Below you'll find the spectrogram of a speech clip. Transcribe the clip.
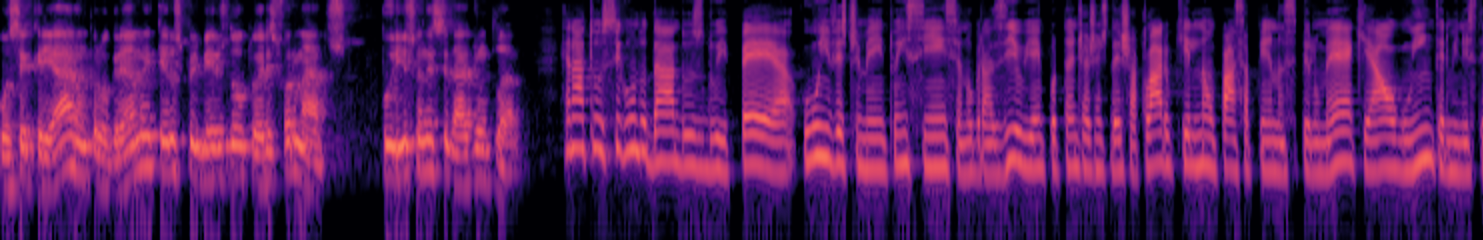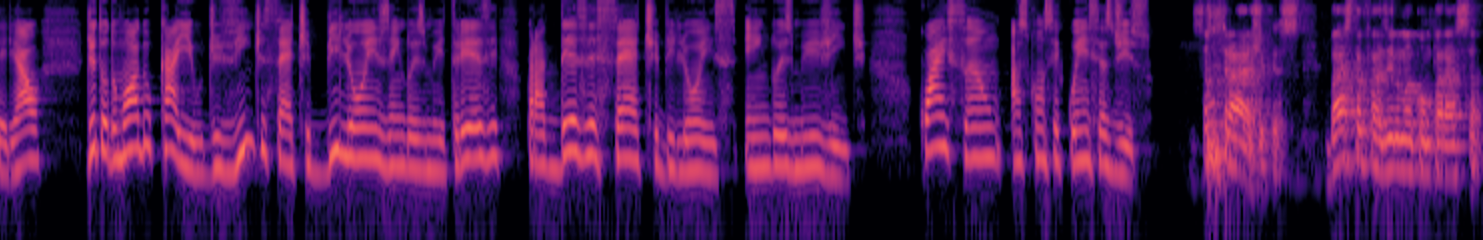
você criar um programa e ter os primeiros doutores formados. Por isso a necessidade de um plano. Renato, segundo dados do IPEA, o investimento em ciência no Brasil, e é importante a gente deixar claro que ele não passa apenas pelo MEC, é algo interministerial, de todo modo, caiu de 27 bilhões em 2013 para 17 bilhões em 2020. Quais são as consequências disso? São trágicas. Basta fazer uma comparação.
